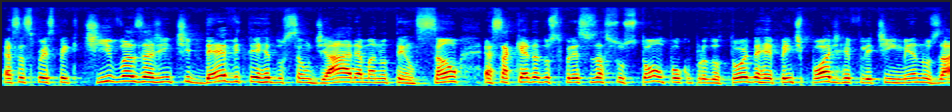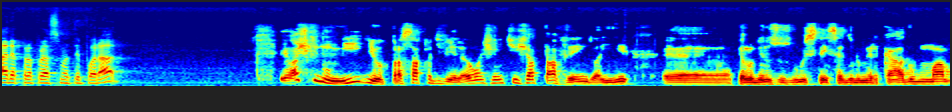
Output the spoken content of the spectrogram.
essas perspectivas? A gente deve ter redução diária, manutenção. Essa queda dos preços assustou um pouco o produtor, de repente pode refletir em menos área para a próxima temporada? Eu acho que no milho, para safra de verão, a gente já está vendo aí, é, pelo menos os números que têm saído no mercado, uma,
